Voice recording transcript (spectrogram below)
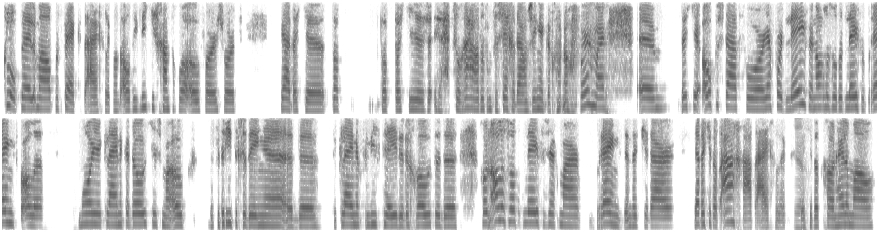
klopt helemaal perfect eigenlijk. Want al die liedjes gaan toch wel over een soort, ja, dat je, dat, dat, dat je, het is zo raar altijd om te zeggen, daarom zing ik er gewoon over. Maar um, dat je open staat voor, ja, voor het leven en alles wat het leven brengt. Voor alle mooie kleine cadeautjes, maar ook de verdrietige dingen, de, de kleine verliefdheden, de grote, de, gewoon alles wat het leven zeg maar brengt. En dat je daar, ja, dat je dat aangaat eigenlijk. Dat je dat gewoon helemaal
